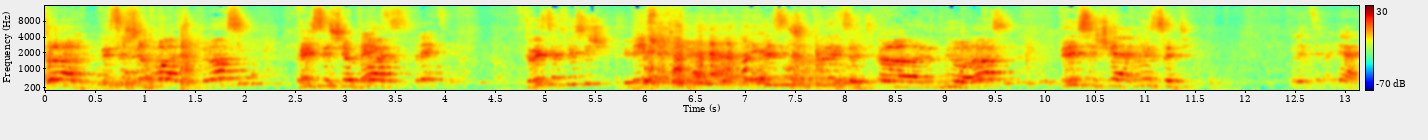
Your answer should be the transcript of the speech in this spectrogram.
Так, 1020 раз. 1020. 30. 30 тисяч? 10. 1030 е, Людмила раз. 1030. 35.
